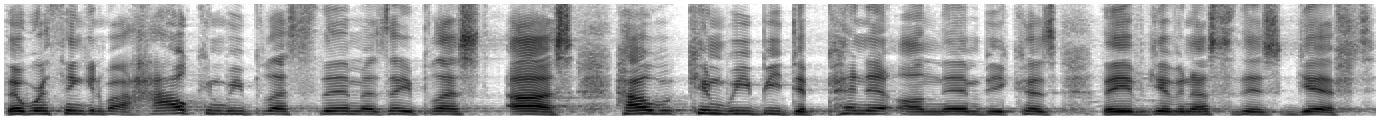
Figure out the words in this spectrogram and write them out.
that we're thinking about how can we bless them as they blessed us? How can we be dependent on them because they've given us this gift?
